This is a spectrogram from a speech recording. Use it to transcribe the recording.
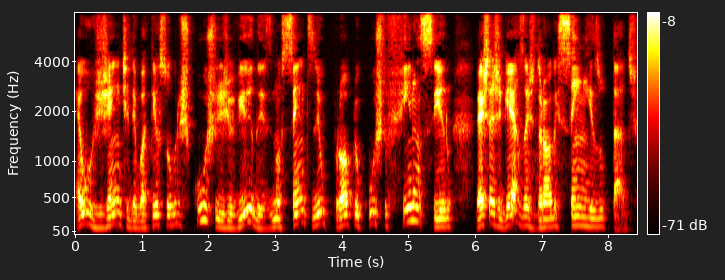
é urgente debater sobre os custos de vidas inocentes e o próprio custo financeiro destas guerras às drogas sem resultados.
